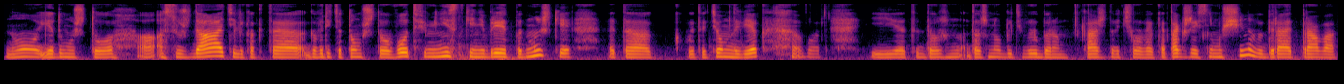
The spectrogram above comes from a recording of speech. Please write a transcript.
Но я думаю, что а, осуждать или как-то говорить о том, что вот феминистки не бреют подмышки, это какой-то темный век, вот, и это должно, должно быть выбором каждого человека. Также, если мужчина выбирает право,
